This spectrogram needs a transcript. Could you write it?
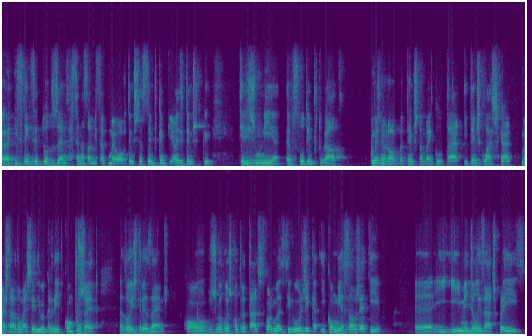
uh, isso tem que ser todos os anos, essa é nossa ambição, como é óbvio, temos que ser sempre campeões e temos que ter hegemonia absoluta em Portugal, mas na Europa temos também que lutar e temos que lá chegar mais tarde ou mais cedo. Eu acredito com um projeto a dois, três anos, com jogadores contratados de forma cirúrgica e com esse objetivo uh, e, e mentalizados para isso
